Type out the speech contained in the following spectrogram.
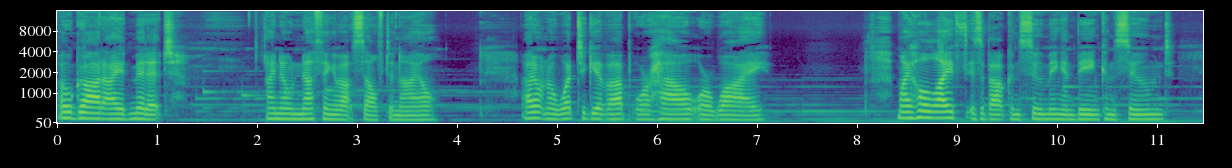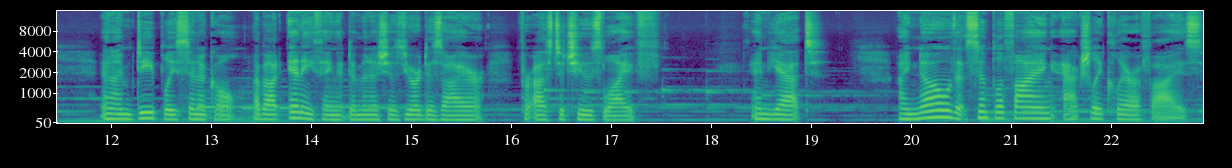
Oh God, I admit it. I know nothing about self denial. I don't know what to give up or how or why. My whole life is about consuming and being consumed, and I'm deeply cynical about anything that diminishes your desire for us to choose life. And yet, I know that simplifying actually clarifies.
